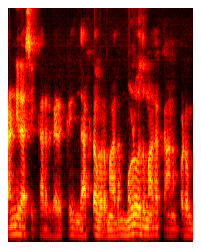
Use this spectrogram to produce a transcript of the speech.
கன்னிராசிக்காரர்களுக்கு இந்த அக்டோபர் மாதம் முழுவதுமாக காணப்படும்.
